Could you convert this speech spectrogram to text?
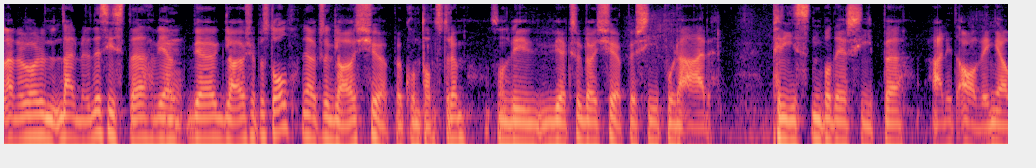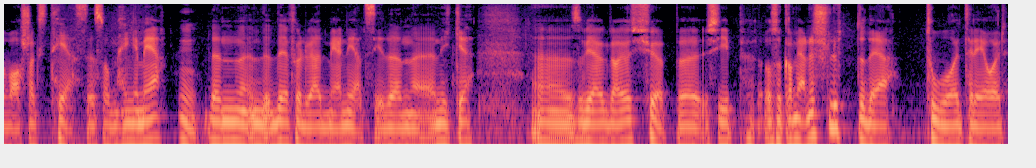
Det nærmere det siste. Vi er, vi er glad i å kjøpe stål. Vi er ikke så glad i å kjøpe kontantstrøm. Sånn vi, vi er ikke så glad i å kjøpe skip hvor det er prisen på det skipet er litt avhengig av hva slags tese som henger med. Den, det føler vi er mer nedside enn en ikke. Eh, Så vi er jo glad i å kjøpe skip, og så kan vi gjerne slutte det to år, tre år,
